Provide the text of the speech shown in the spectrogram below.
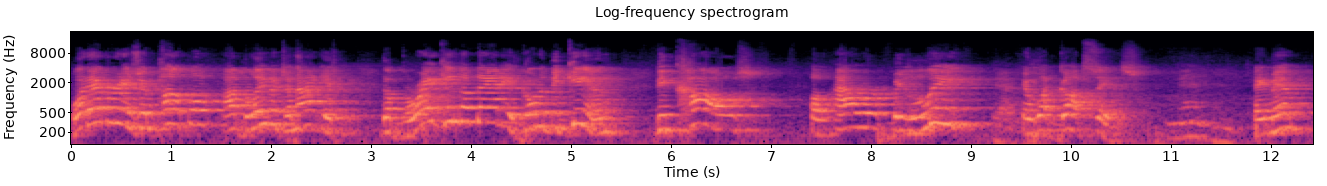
Whatever is impossible, I believe it tonight is the breaking of that is going to begin because of our belief in what God says. Amen.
